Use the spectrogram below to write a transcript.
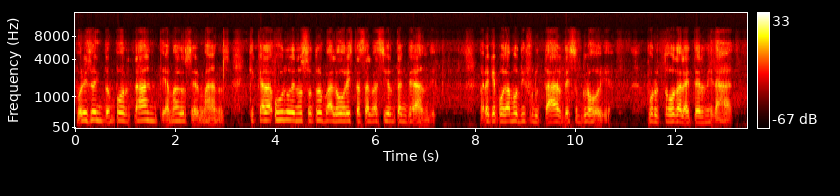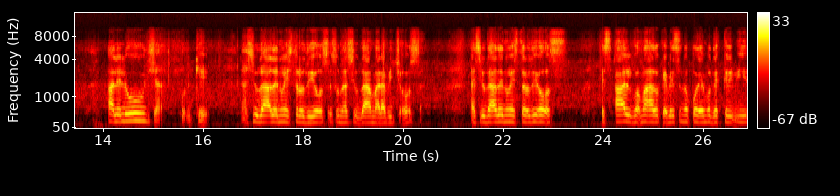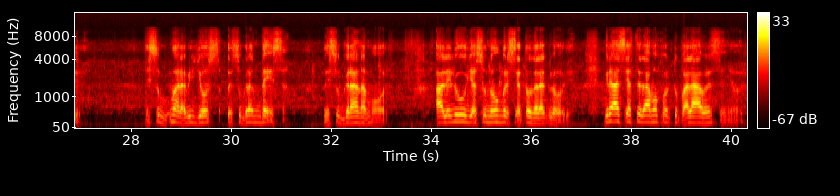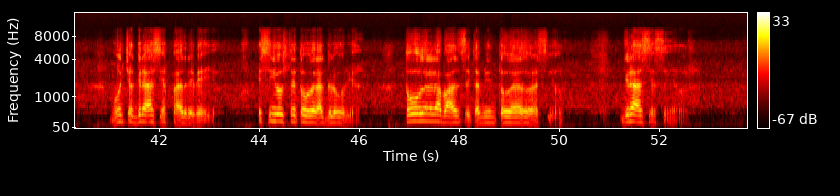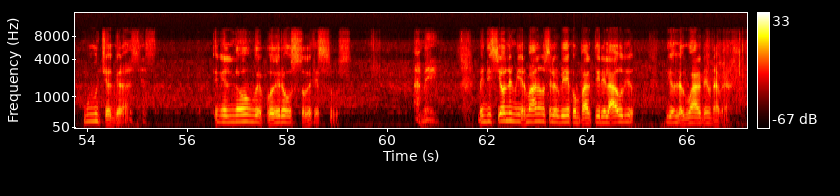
Por eso es importante, amados hermanos, que cada uno de nosotros valore esta salvación tan grande, para que podamos disfrutar de su gloria por toda la eternidad. Aleluya, porque la ciudad de nuestro Dios es una ciudad maravillosa. La ciudad de nuestro Dios es algo, amado, que a veces no podemos describir de su maravillosa, de su grandeza, de su gran amor. Aleluya, su nombre sea toda la gloria. Gracias te damos por tu palabra, Señor. Muchas gracias, Padre Bello. Reciba usted toda la gloria, toda la alabanza y también toda la adoración. Gracias, Señor. Muchas gracias. En el nombre poderoso de Jesús. Amén. Bendiciones, mi hermano. No se le olvide compartir el audio. Dios le guarde. Un abrazo.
